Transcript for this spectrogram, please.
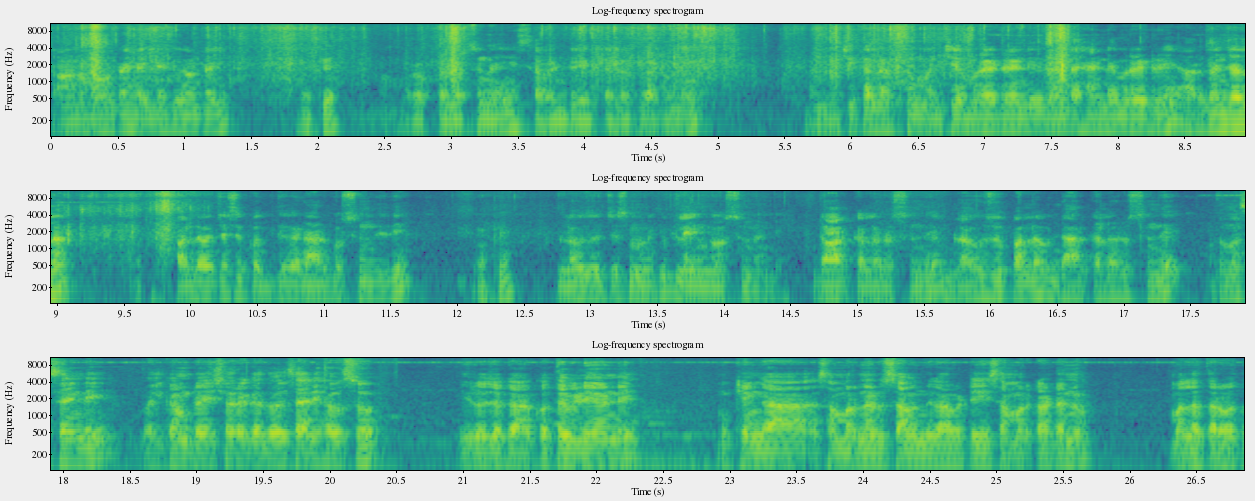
చాలా బాగుంటాయి. హైలైట్గా ఉంటాయి. ఓకే నెంబర్ ఆఫ్ కలర్స్ ఉన్నాయి. సెవెన్ టు ఎయిట్ కలర్స్ దాకా ఉన్నాయి. మంచి కలర్స్ మంచి ఎంబ్రాయిడరీ అండి. ఇదంతా హ్యాండ్ ఎంబ్రాయిడరీ అర్గంజాల పళ్ళు వచ్చేసి కొద్దిగా డార్క్ వస్తుంది ఇది. ఓకే. బ్లౌజ్ వచ్చేసి మనకి ప్లెయిన్గా వస్తుందండి. డార్క్ కలర్ వస్తుంది. బ్లౌజ్ పళ్ళు డార్క్ కలర్ వస్తుంది. నమస్తే అండి. Welcome to Aishwarya Gadwal sari house ఈరోజు ఒక కొత్త వీడియో అండి. ముఖ్యంగా సమ్మర్ నడుస్తూ ఉంది కాబట్టి సమ్మర్ కాటన్ మళ్ళీ తర్వాత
